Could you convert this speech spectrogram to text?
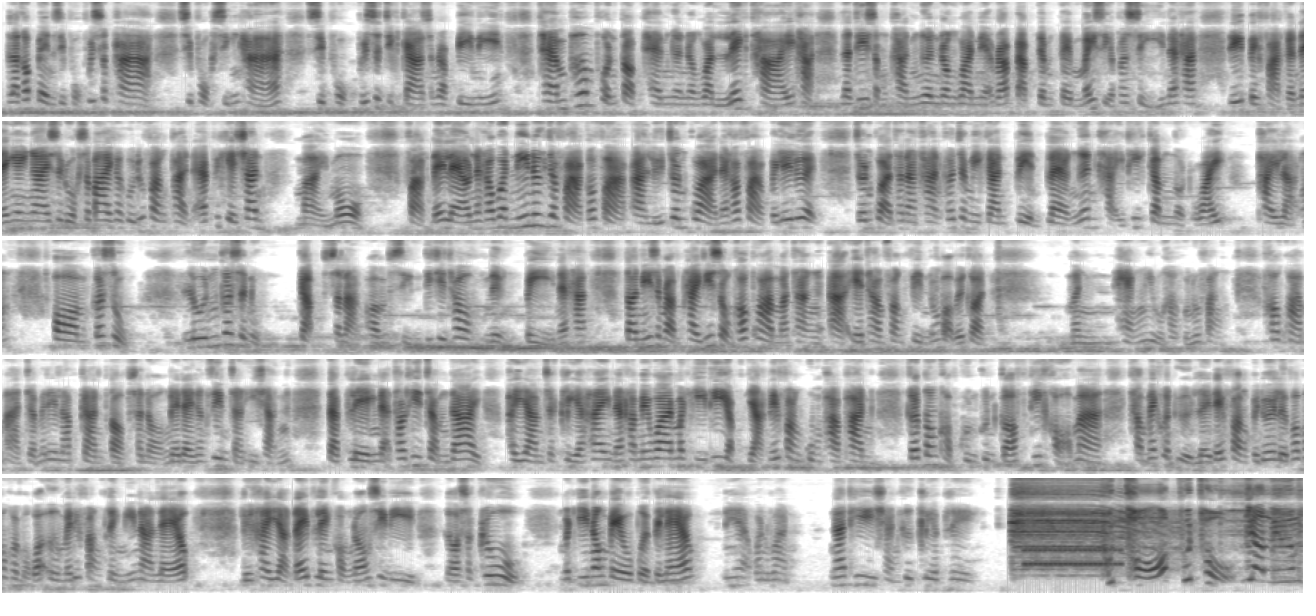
แล้วก็เป็น 16 พฤษภา 16 สิงหา 16 พฤศจิกาสำหรับปีนี้ แถมเพิ่มผลตอบแทนเงินรางวัลเลขท้ายค่ะ และที่สำคัญเงินรางวัลเนี่ยรับแบบเต็มๆ ไม่เสียภาษีนะคะ รีบไปฝากกันได้ง่ายๆ สะดวกสบายค่ะคุณผู้ฟังผ่านแอปพลิเคชัน My Mo ฝากได้แล้วนะคะ วันนี้นึกจะฝากก็ฝากอะหรือจนกว่านะคะฝากไปเรื่อยๆ จนกว่าธนาคารเขาจะมีการเปลี่ยนแปลงเงื่อนไขที่กำหนดไว้ภายหลัง ออมก็สุขลุ้นก็สนุก กับสลากออมสินดิจิทัล 1 ปีนะคะ ตอนนี้สำหรับใครที่ส่งข้อความมาทางอ่าเอทามฟังฟินต้องบอกไว้ก่อน มันแฮงก์อยู่ค่ะคุณผู้ฟัง ข้อความอาจจะไม่ได้รับการตอบสนองใดๆทั้งสิ้นจากอีฉัน แต่เพลงเนี่ยเท่าที่จำได้พยายามจะเคลียร์ให้นะคะ ไม่ว่าเมื่อกี้ที่อยากอยากได้ฟังกุมภาพันธ์ก็ต้องขอบคุณคุณกอล์ฟที่ขอมาทำให้คนอื่นเลยได้ฟังไปด้วยเลยเพราะบางคนบอกว่าเออไม่ได้ฟังเพลงนี้นานแล้ว หรือใครอยากได้เพลงของน้องซีดีรอสักครู่ เมื่อกี้น้องเบลเปิดไปแล้ว เนี่ยวันๆหน้าที่ฉันคือเคลียร์เพลง พุทโธพุทโธอย่าลืม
